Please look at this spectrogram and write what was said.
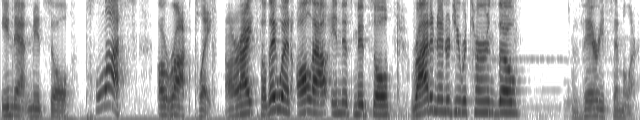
in that midsole plus a rock plate. All right, so they went all out in this midsole. Ride and energy returns, though, very similar.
